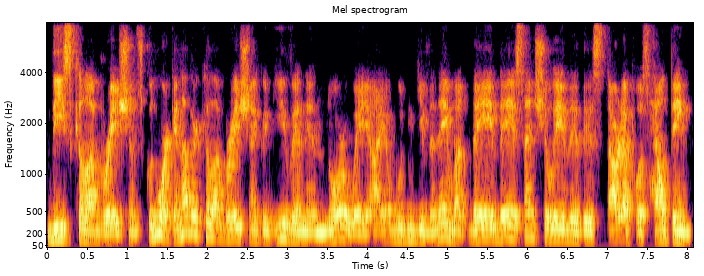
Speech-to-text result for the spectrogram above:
these collaborations could work. Another collaboration I could give in, in Norway, I wouldn't give the name, but they they essentially the, the startup was helping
